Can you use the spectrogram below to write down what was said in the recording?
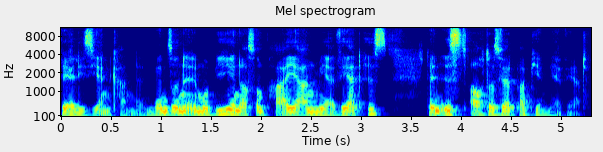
realisieren kann. Denn wenn so eine Immobilie nach so ein paar Jahren mehr wert ist, dann ist auch das Wertpapier mehr wert.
